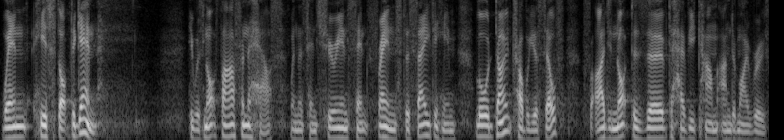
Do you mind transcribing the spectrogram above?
when he's stopped again. He was not far from the house when the centurion sent friends to say to him, Lord, don't trouble yourself, for I do not deserve to have you come under my roof.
